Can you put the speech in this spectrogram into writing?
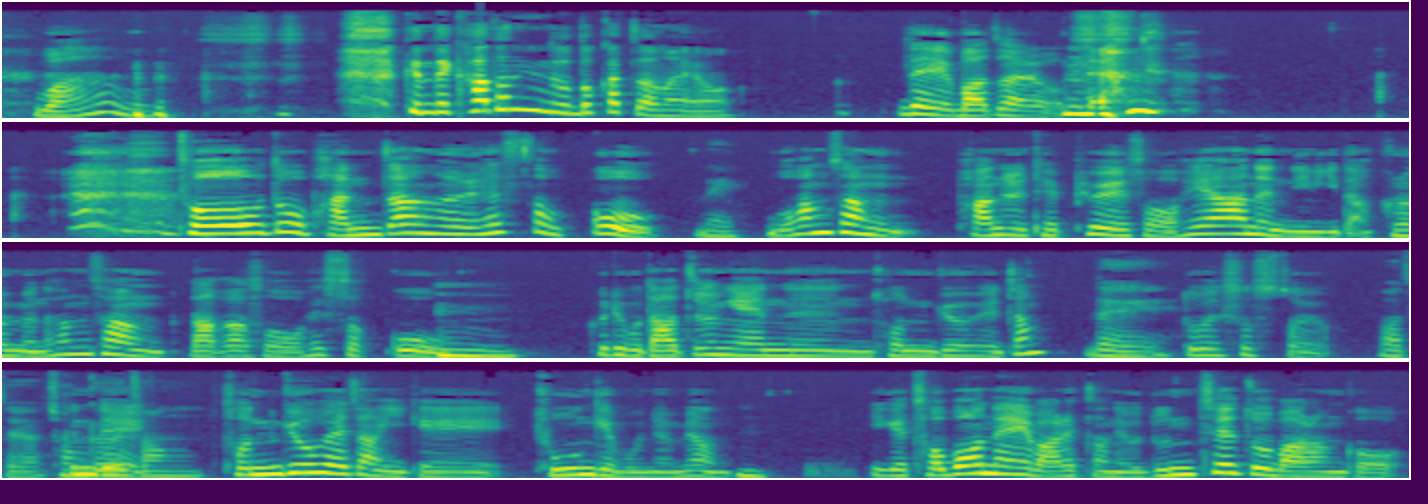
와우. 근데 카드님도 똑같잖아요. 네, 맞아요. 저도 반장을 했었고, 네. 뭐 항상 반을 대표해서 해야 하는 일이다. 그러면 항상 나가서 했었고, 음. 그리고 나중에는 전교회장도 네. 했었어요. 맞아요. 전교회장. 전교회장 이게 좋은 게 뭐냐면, 음. 이게 저번에 말했잖아요. 눈체조 말한 거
